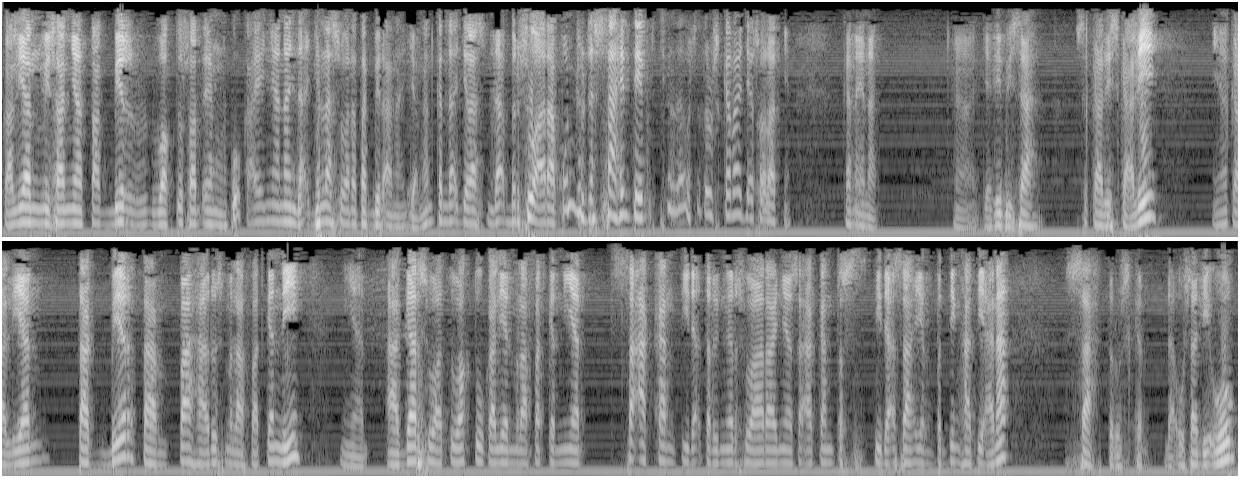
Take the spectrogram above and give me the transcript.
kalian misalnya takbir waktu saat yang kok kayaknya anda tidak jelas suara takbir anak. Jangan tidak jelas tidak bersuara pun sudah sah ente teruskan aja sholatnya. Kan enak. Nah, jadi bisa sekali-sekali ya kalian takbir tanpa harus melafatkan nih niat. Agar suatu waktu kalian melafatkan niat seakan tidak terdengar suaranya seakan tidak sah. Yang penting hati anak sah teruskan. Tidak usah diu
